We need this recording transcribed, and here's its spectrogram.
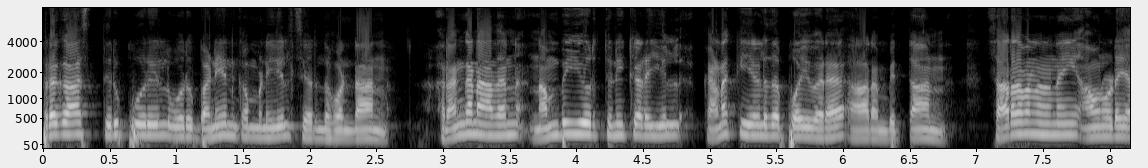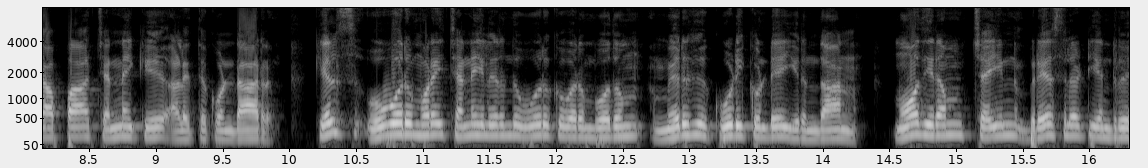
பிரகாஷ் திருப்பூரில் ஒரு பனியன் கம்பெனியில் சேர்ந்து கொண்டான். ரங்கநாதன் நம்பியூர் துணிக்கடையில் கணக்கு எழுத போய் வர ஆரம்பித்தான். சரவணனை அவனுடைய அப்பா சென்னைக்கு அழைத்து கொண்டார். கெல்ஸ் ஒவ்வொரு முறை சென்னையிலிருந்து ஊருக்கு வரும்போதும் மெருகு கூடிக்கொண்டே இருந்தான். மோதிரம் செயின் பிரேஸ்லெட் என்று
